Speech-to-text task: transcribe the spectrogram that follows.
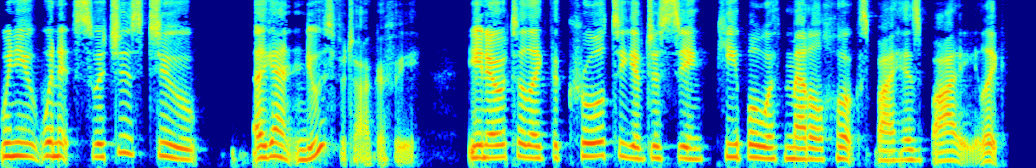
when you when it switches to again, news photography. you know, to like the cruelty of just seeing people with metal hooks by his body, like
